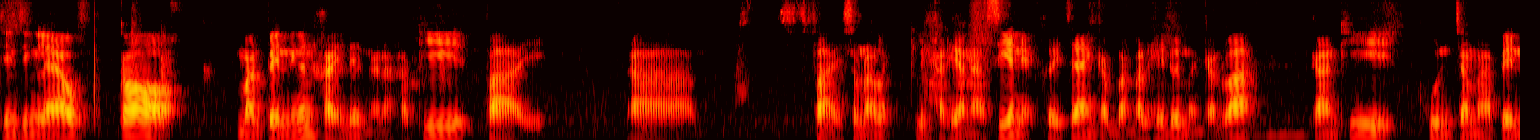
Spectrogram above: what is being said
จริงๆแล้วก็ มันเป็นเงื่อนไขหนึ่งนะครับที่ฝ่ายฝ่ายสำนักเลขาธิการอาเซียนเนี่ยเคยแจ้งกับบังกลาเทศด้วยเหมือนกันว่า การที่คุณจะมาเป็น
